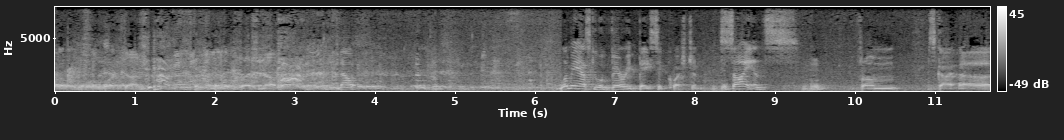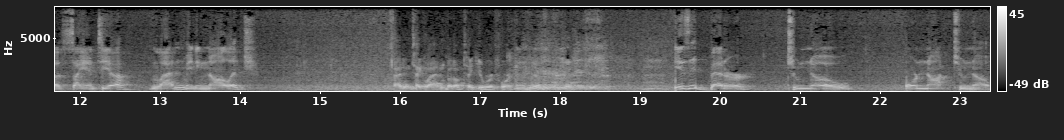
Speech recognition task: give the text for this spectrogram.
a little work done. I need a little freshen up. Now, let me ask you a very basic question. Science, from sci- uh, scientia, in Latin meaning knowledge. I didn't take Latin, but I'll take your word for it. Yeah. Is it better to know or not to know?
